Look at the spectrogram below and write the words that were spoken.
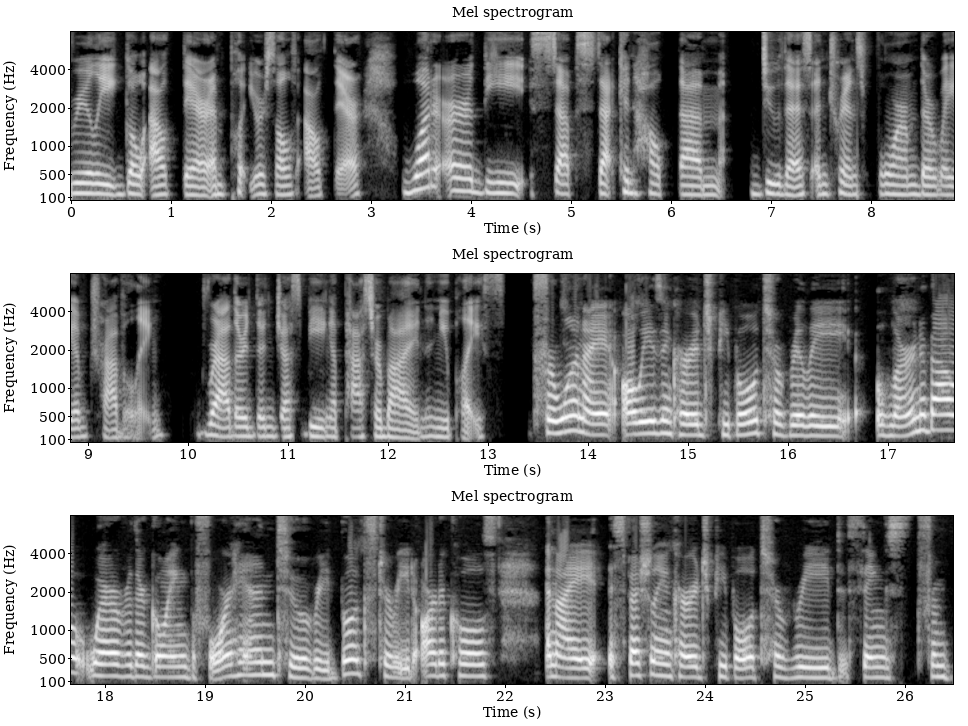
really go out there and put yourself out there. What are the steps that can help them do this and transform their way of traveling rather than just being a passerby in a new place? For one, I always encourage people to really learn about wherever they're going beforehand, to read books, to read articles and I especially encourage people to read things from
